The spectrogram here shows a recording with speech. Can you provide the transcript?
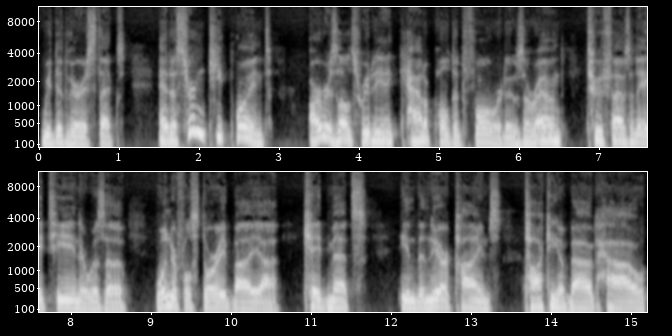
we did various things. At a certain key point, our results really catapulted forward. It was around 2018. There was a wonderful story by uh, Cade Metz in the New York Times talking about how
